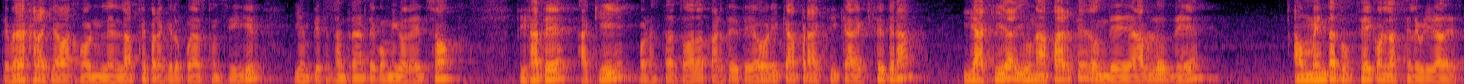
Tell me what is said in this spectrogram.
Te voy a dejar aquí abajo en el enlace para que lo puedas conseguir y empieces a entrenarte conmigo. De hecho, fíjate, aquí, bueno, está toda la parte teórica, práctica, etcétera. Y aquí hay una parte donde hablo de aumenta tu fe con las celebridades.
